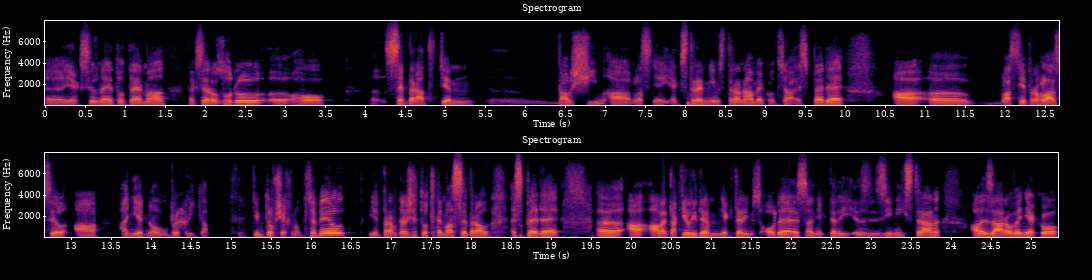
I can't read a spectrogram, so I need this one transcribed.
eh, jak silné je to téma, tak se rozhodl ho sebrat těm dalším a vlastně i extrémním stranám, jako třeba SPD, a e, vlastně prohlásil a ani jednoho uprchlíka. Tím to všechno přebyl. Je pravda, že to téma sebral SPD, e, a, ale taky lidem, některým z ODS a některý z, jiných stran, ale zároveň jako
